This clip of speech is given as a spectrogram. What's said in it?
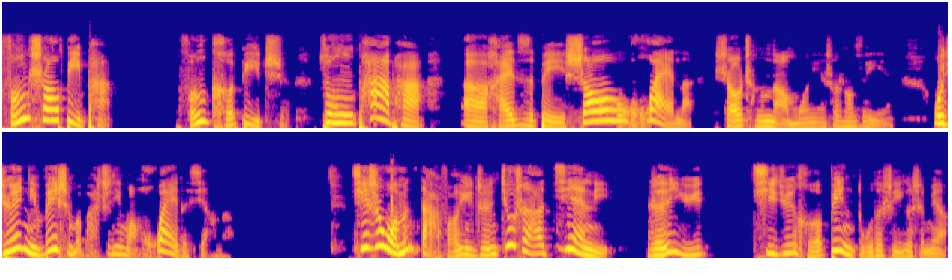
逢烧必怕，逢咳必止，总怕怕啊孩子被烧坏了。烧成脑膜炎，烧成肺炎，我觉得你为什么把事情往坏的想呢？其实我们打防疫针就是要建立人与细菌和病毒的是一个什么呀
